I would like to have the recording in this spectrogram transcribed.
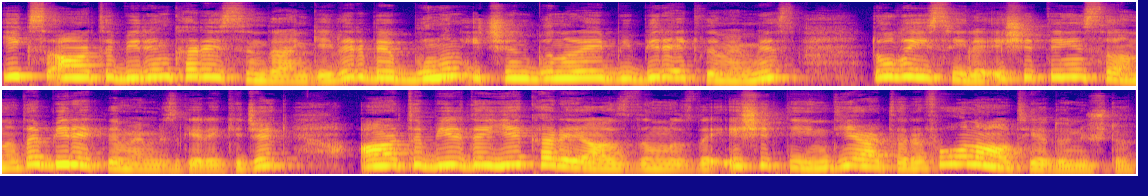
x artı 1'in karesinden gelir ve bunun için bunlara bir 1 eklememiz dolayısıyla eşitliğin sağına da 1 eklememiz gerekecek. Artı 1 de y kare yazdığımızda eşitliğin diğer tarafı 16'ya dönüştü.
